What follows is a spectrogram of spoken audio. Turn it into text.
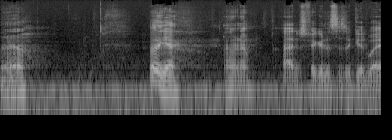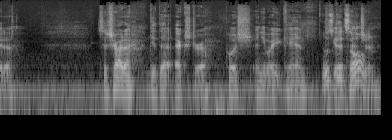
yeah. Well, yeah. I don't know. I just figured this is a good way to to try to get that extra push any way you can It was to a get good song. attention.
